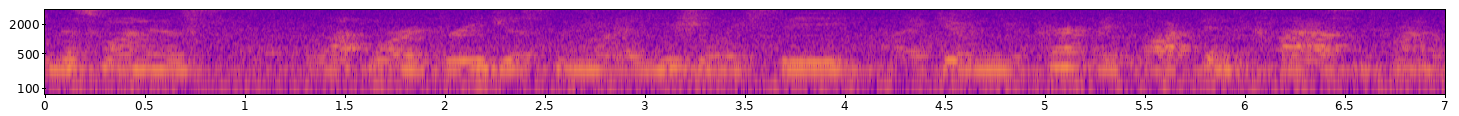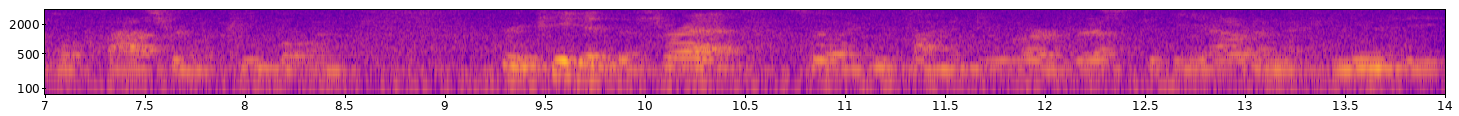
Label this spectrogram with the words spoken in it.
and this one is a lot more egregious than what I usually see, uh, given you apparently walked into class in front of a whole classroom of people and repeated the threat, so you find that you are at risk to be out in the community.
